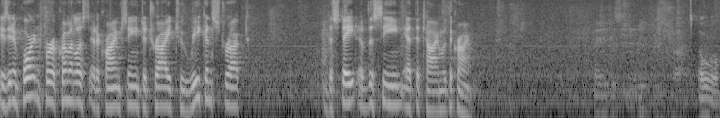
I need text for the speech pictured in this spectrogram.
Is it important for a criminalist at a crime scene to try to reconstruct the state of the scene at the time of the crime? Overruled.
